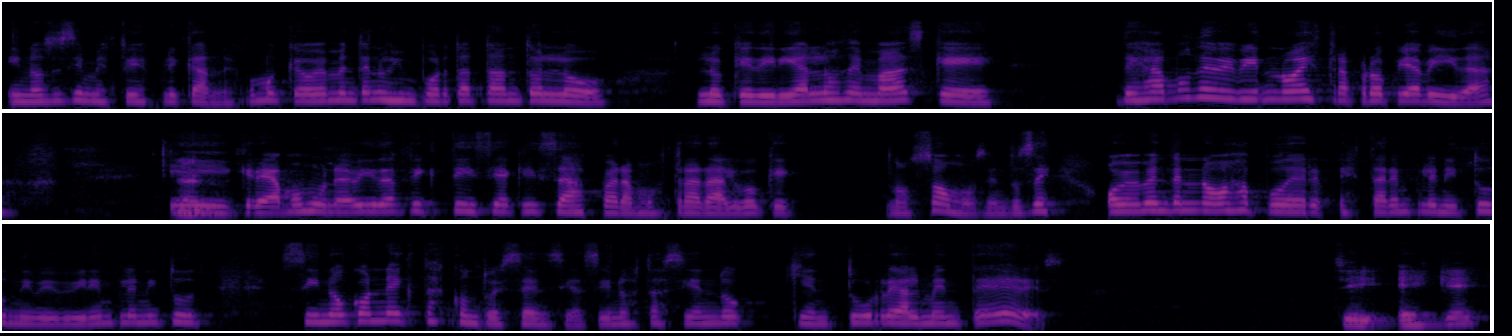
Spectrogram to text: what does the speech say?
Y no sé si me estoy explicando. Es como que obviamente nos importa tanto lo, lo que dirían los demás que dejamos de vivir nuestra propia vida y creamos una vida ficticia quizás para mostrar algo que no somos. Entonces, obviamente no vas a poder estar en plenitud ni vivir en plenitud si no conectas con tu esencia, si no estás siendo quien tú realmente eres. Sí, es que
